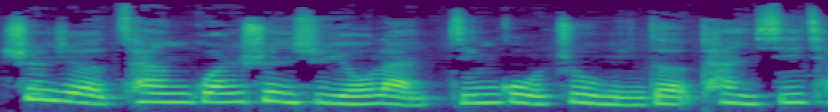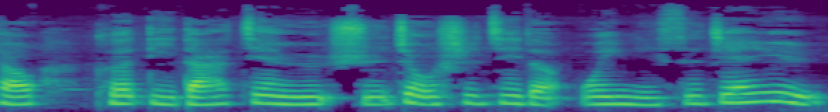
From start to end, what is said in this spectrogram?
顺着参观顺序游览，经过著名的叹息桥，可抵达建于十九世纪的威尼斯监狱。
